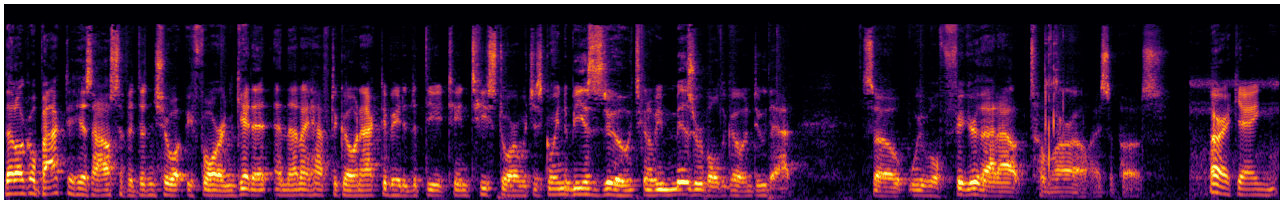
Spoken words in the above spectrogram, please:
Then I'll go back to his house if it didn't show up before and get it, and then I have to go and activate it at the AT&T store, which is going to be a zoo. It's going to be miserable to go and do that. So we will figure that out tomorrow, I suppose. Alright gang,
